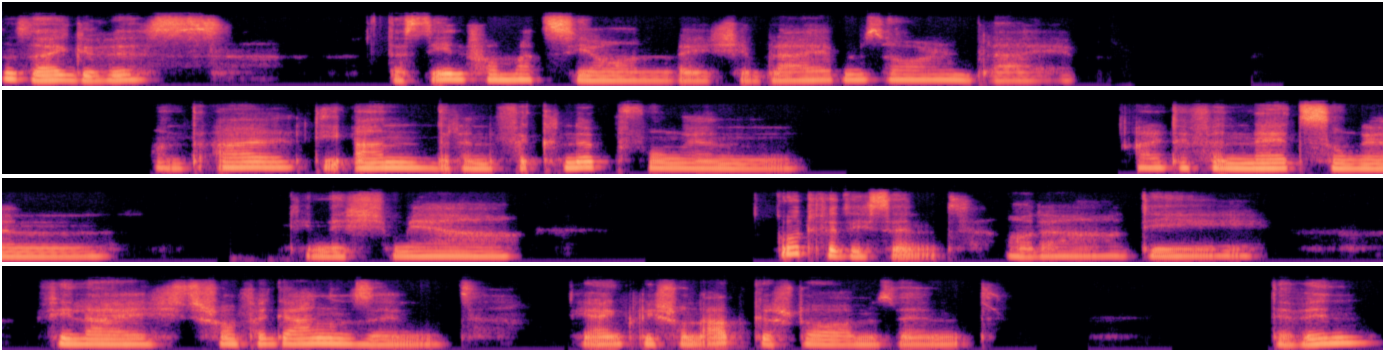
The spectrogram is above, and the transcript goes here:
Sei gewiss, dass die Informationen, welche bleiben sollen, bleiben. Und all die anderen Verknüpfungen, alte Vernetzungen, die nicht mehr gut für dich sind oder die vielleicht schon vergangen sind, die eigentlich schon abgestorben sind. Der Wind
